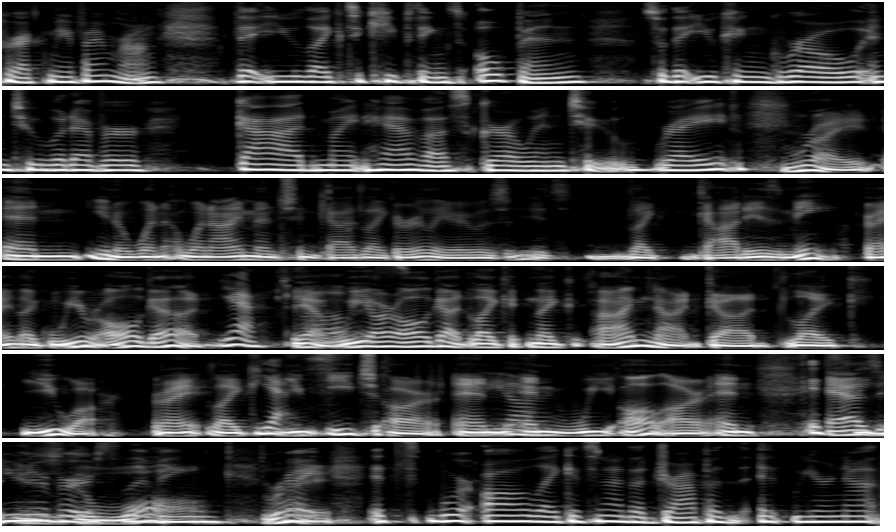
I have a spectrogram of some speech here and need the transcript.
correct me if I'm wrong, that you like to keep things open so that you can grow into whatever God might have us grow into, right? Right. And you know, when when I mentioned God like earlier, it was it's like God is me, right? Like we're all God. Yeah. Yeah, we are all God. Like like I'm not God like you are, right? Like Yes. you each are and We are. and we all are. And It's as the universe is the wall. living right. It's we're all like it's not a drop of it, you're not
